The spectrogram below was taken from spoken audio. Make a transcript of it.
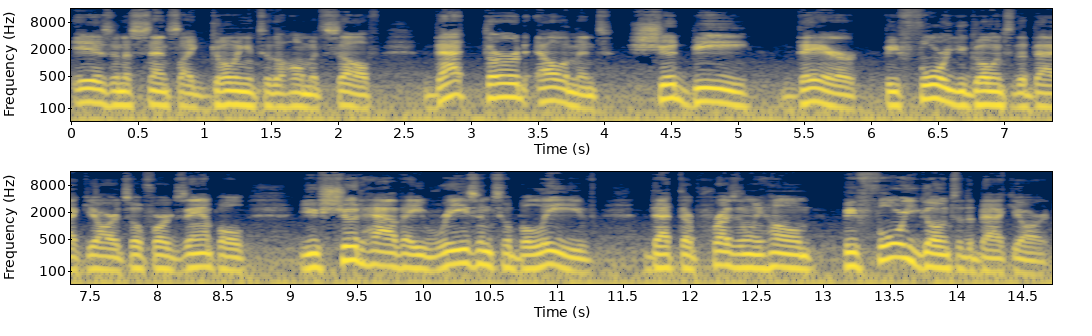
is in a sense like going into the home itself, that third element should be there before you go into the backyard. So for example, you should have a reason to believe that they're presently home before you go into the backyard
